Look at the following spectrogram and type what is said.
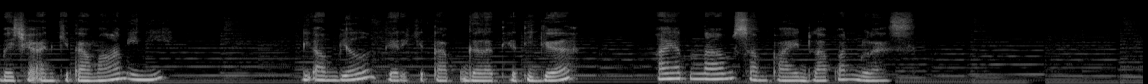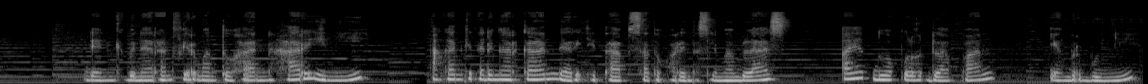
Bacaan kita malam ini diambil dari kitab Galatia 3 ayat 6 sampai 18. Dan kebenaran firman Tuhan hari ini akan kita dengarkan dari kitab 1 Korintus 15 ayat 28 yang berbunyi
